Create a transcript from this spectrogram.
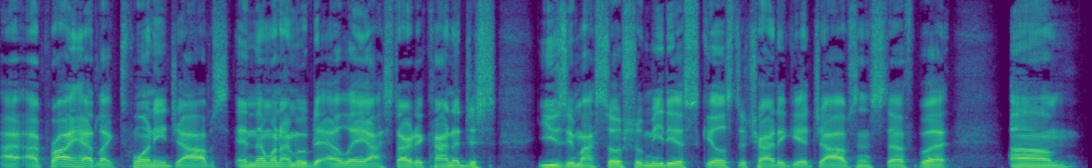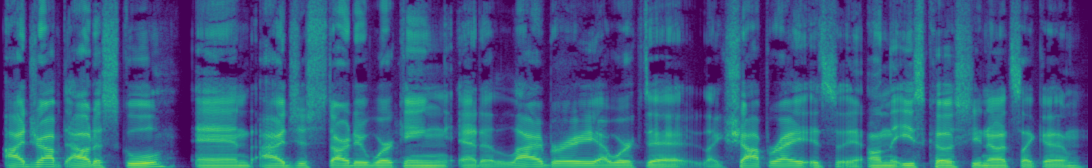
I, I probably had like 20 jobs. And then when I moved to LA, I started kind of just using my social media skills to try to get jobs and stuff. But um, I dropped out of school and I just started working at a library. I worked at like ShopRite. It's uh, on the East Coast. You know, it's like a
